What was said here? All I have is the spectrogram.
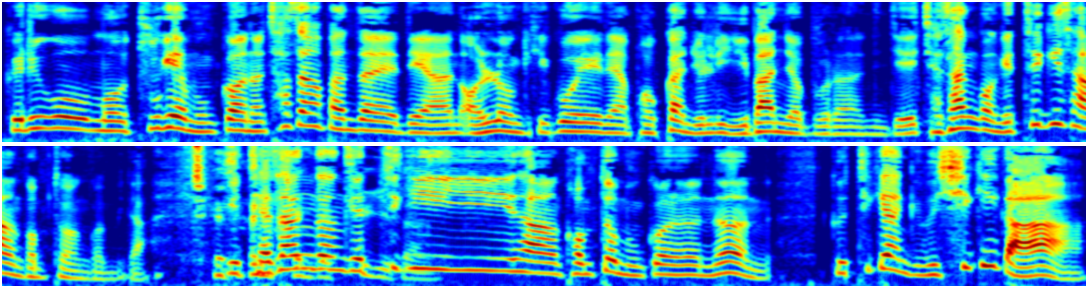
그리고 뭐 두 개 문건은 차상 판사에 대한 언론 기고에 대한 법관 윤리 위반 여부라든지 재산관계 특이 사항 검토한 겁니다. 이 재산관계 특이 사항 검토 문건은 그 특이한 게 그 시기가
